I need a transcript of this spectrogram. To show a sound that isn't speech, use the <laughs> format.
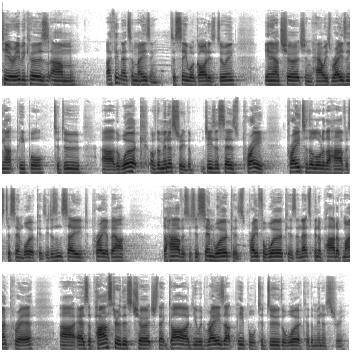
teary because um, I think that's amazing to see what God is doing in our church and how He's raising up people to do uh, the work of the ministry. The, Jesus says, pray, pray to the Lord of the harvest to send workers. He doesn't say to pray about the harvest, He says, send workers, pray for workers. And that's been a part of my prayer. Uh, as a pastor of this church, that God, you would raise up people to do the work of the ministry.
